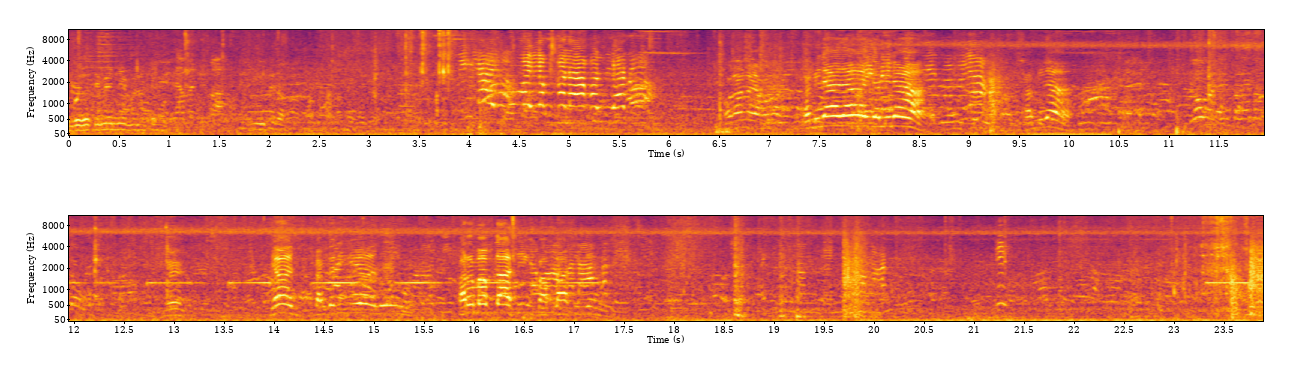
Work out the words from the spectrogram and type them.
Nabunutin mo yun. Nabunutin mo. Kami na, nay. Kami na. Kami na. Yan, tanggalin niyo yan. oo. Para ma-flashing, pa-flashing yan. eh. Oo,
